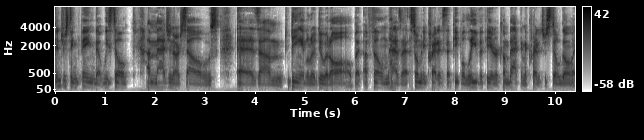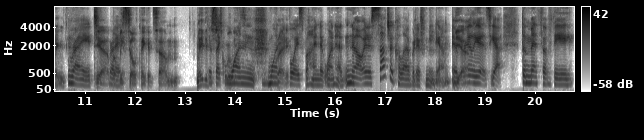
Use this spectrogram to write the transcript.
Interesting thing that we still imagine ourselves as um, being able to do it all, but a film has uh so many credits that people leave the theater, come back, and the credits are still going. Right. Yeah, Right. but we still think it's um maybe There's like one one Right. voice behind it, one head. No, it is such a collaborative medium. It Yeah. really is. Yeah. The myth of the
